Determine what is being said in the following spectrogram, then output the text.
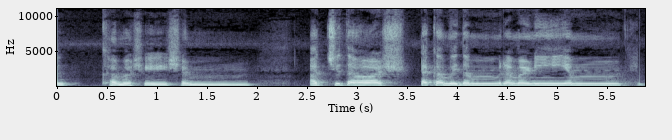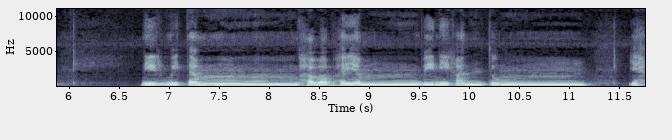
दुःखमशेषम् अच्युताष्टकमिदं रमणीयम् निर्मितं भवभयं विनिहन्तुं यः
